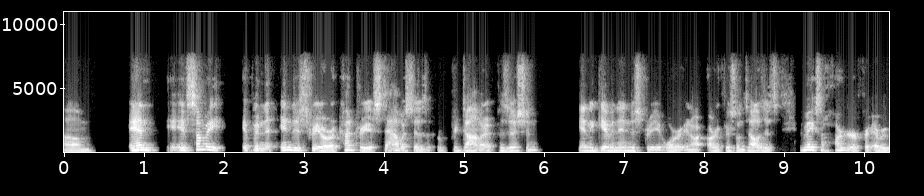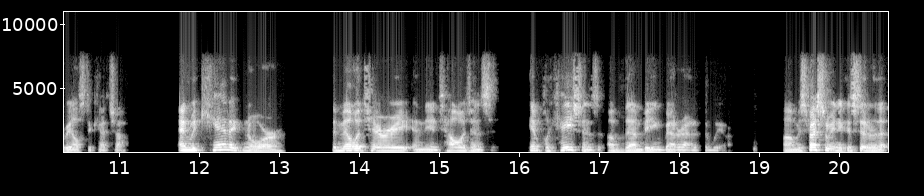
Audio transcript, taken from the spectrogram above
Um, and if somebody, if an industry or a country establishes a predominant position in a given industry or in artificial intelligence, it makes it harder for everybody else to catch up. And we can't ignore the military and the intelligence implications of them being better at it than we are. Um, especially when you consider that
